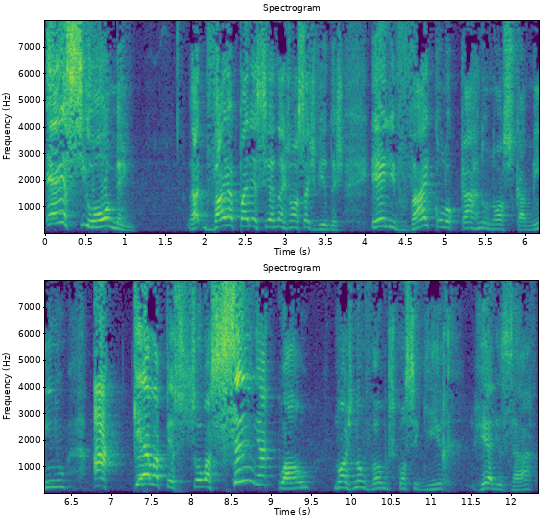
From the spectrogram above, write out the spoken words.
Esse homem vai aparecer nas nossas vidas. Ele vai colocar no nosso caminho aquela pessoa sem a qual nós não vamos conseguir realizar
